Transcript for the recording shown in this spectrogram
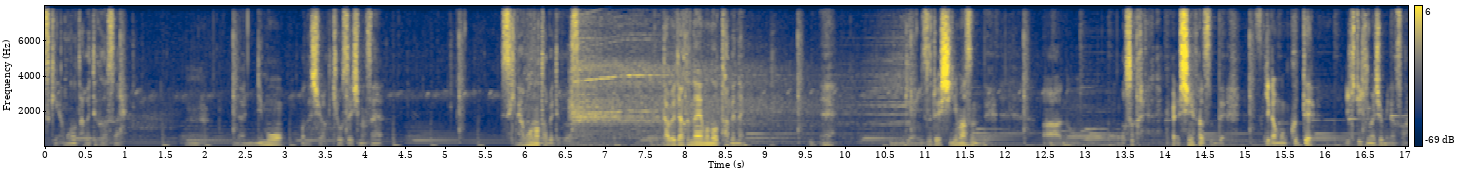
好きなもの食べてください。うん。何にも私は強制しません。好きなもの食べてください。食べたくないものを食べない。ね。人間いずれ死にますんで、あのー遅かれ死にますんで、好きなもん食って生きていきましょう、皆さん。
